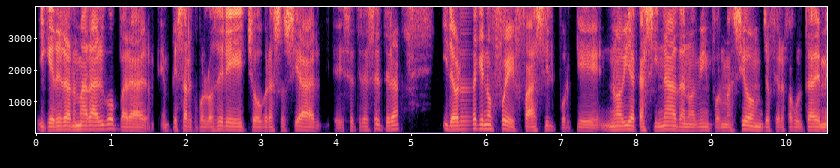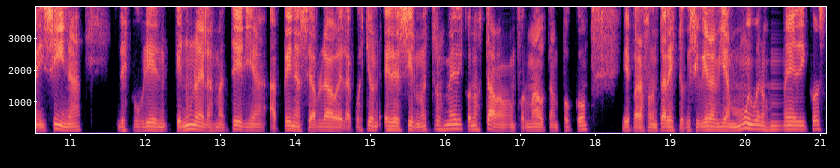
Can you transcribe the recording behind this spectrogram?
y querer armar algo para empezar por los derechos, obra social, etcétera, etcétera. Y la verdad que no fue fácil porque no había casi nada, no había información. Yo fui a la Facultad de Medicina, descubrí que en una de las materias apenas se hablaba de la cuestión, es decir, nuestros médicos no estaban formados tampoco eh, para afrontar esto, que si bien había muy buenos médicos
